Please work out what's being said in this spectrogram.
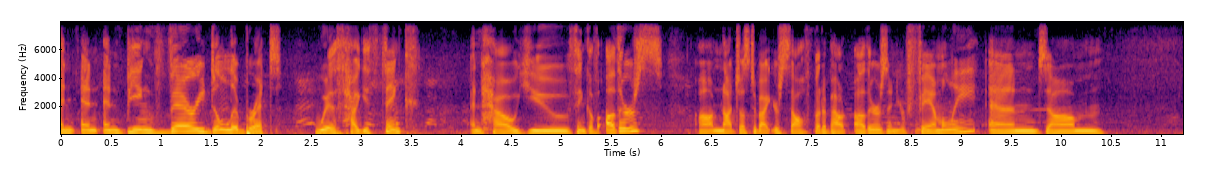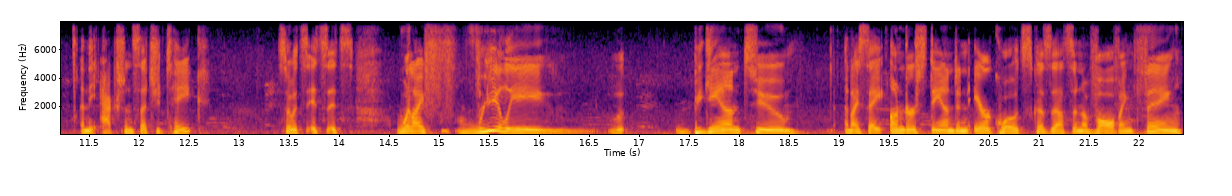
and, and, and being very deliberate with how you think and how you think of others, um, not just about yourself, but about others and your family and, um, and the actions that you take. So it's it's it's when I f- really began to, and I say understand in air quotes because that's an evolving thing,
